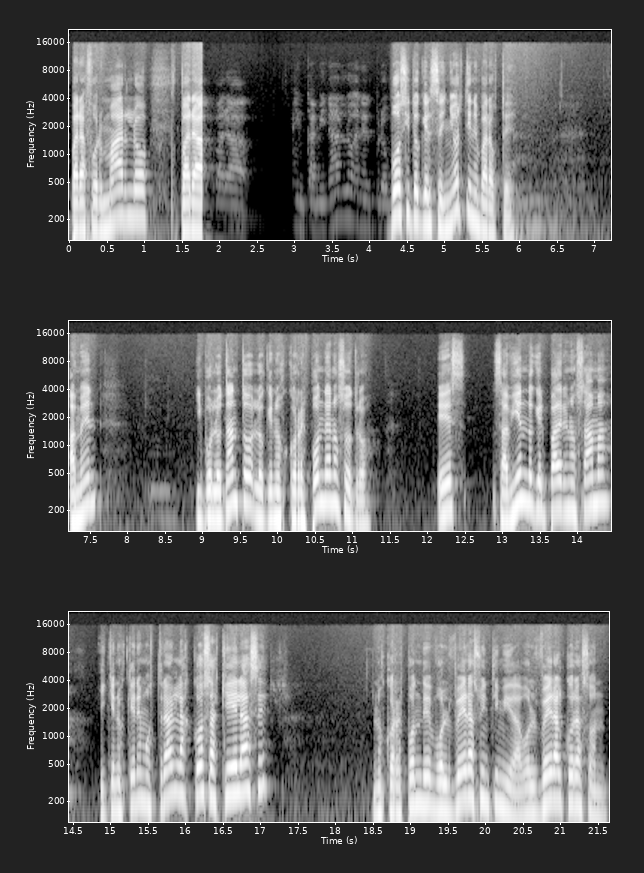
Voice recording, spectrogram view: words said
para formarlo, para, propósito que el Señor tiene para usted. Amén. Y por lo tanto, lo que nos corresponde a nosotros es, sabiendo que el Padre nos ama y que nos quiere mostrar las cosas que Él hace, nos corresponde volver a su intimidad, volver al corazón,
